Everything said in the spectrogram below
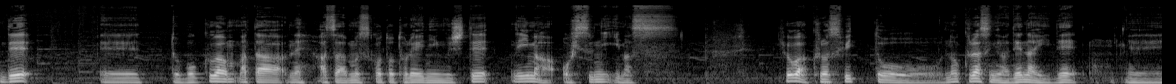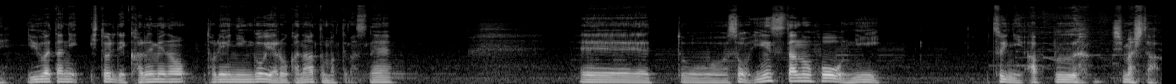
でえー、っと僕はまたね朝息子とトレーニングしてで今オフィスにいます。今日はクロスフィットのクラスには出ないで、えー、夕方に一人で軽めのトレーニングをやろうかなと思ってますね。えー、っとそうインスタの方についにアップしました。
